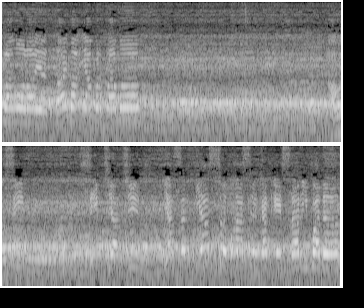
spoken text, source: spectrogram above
Selangor Lion. Time out yang pertama. Daripada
